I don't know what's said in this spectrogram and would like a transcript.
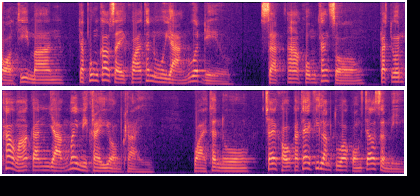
ก่อนที่มันจะพุ่งเข้าใส่ควายธนูอย่างรวดเร็ว สัตว์อาคมทั้งสอง กระโจนเข้าหากันอย่างไม่มีใครยอมใคร วายธนูใช้เขากระแทกที่ลำตัวของเจ้าสมิง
